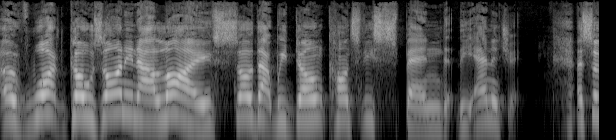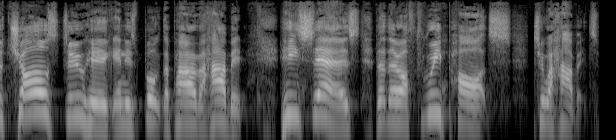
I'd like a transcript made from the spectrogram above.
of what goes on in our lives so that we don't constantly spend the energy. And so Charles Duhigg, in his book, The Power of a Habit, he says that there are three parts to a habit.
